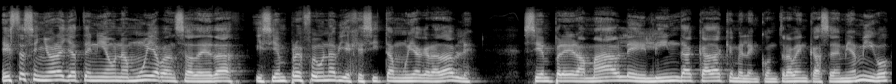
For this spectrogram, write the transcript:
Esta señora ya tenía una muy avanzada edad y siempre fue una viejecita muy agradable. Siempre era amable y linda cada que me la encontraba en casa de mi amigo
